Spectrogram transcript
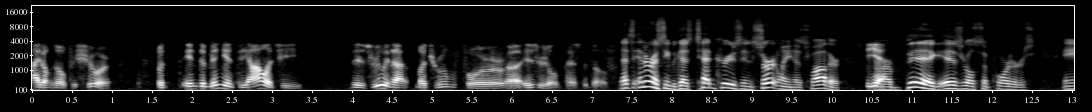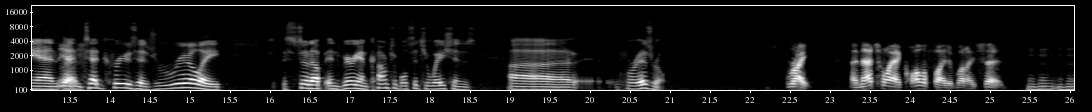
I don't know for sure. But in Dominion theology, there's really not much room for uh, Israel, Pastor Dove. That's interesting because Ted Cruz and certainly his father Yeah. are big Israel supporters, and Yes. and Ted Cruz has really stood up in very uncomfortable situations uh, for Israel. Right. And that's why I qualified in what I said. hmm hmm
